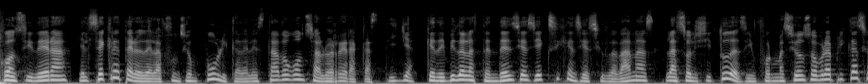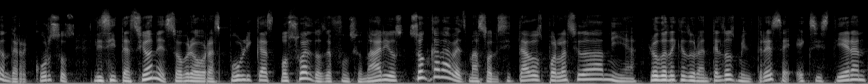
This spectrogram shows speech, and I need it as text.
Considera el secretario de la Función Pública del Estado, Gonzalo Herrera Castilla, que debido a las tendencias y exigencias ciudadanas, las solicitudes de información sobre aplicación de recursos, licitaciones sobre obras públicas o sueldos de funcionarios son cada vez más solicitados por la ciudadanía, luego de que durante el 2013 existieran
